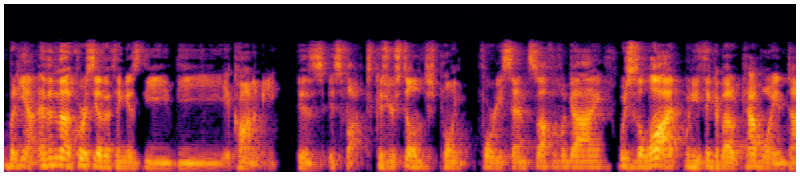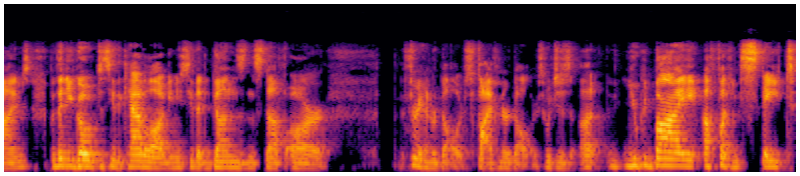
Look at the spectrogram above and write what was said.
but yeah, and then of course the other thing is the the economy is is fucked because you're still just pulling forty cents off of a guy, which is a lot when you think about cowboy in times. But then you go to see the catalog and you see that guns and stuff are three hundred dollars, five hundred dollars, which is uh, you could buy a fucking state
